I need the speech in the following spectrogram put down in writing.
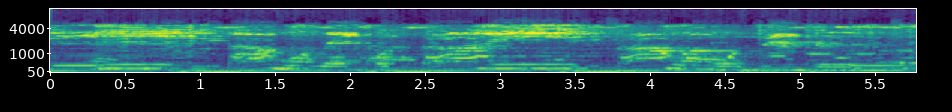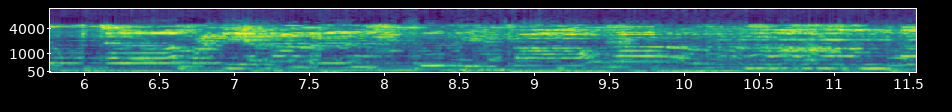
ดี ม่วงเล็กสดใสสาวงมนแฟนเธอเจอประเกียรติหรือคือผิดสาวงาม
